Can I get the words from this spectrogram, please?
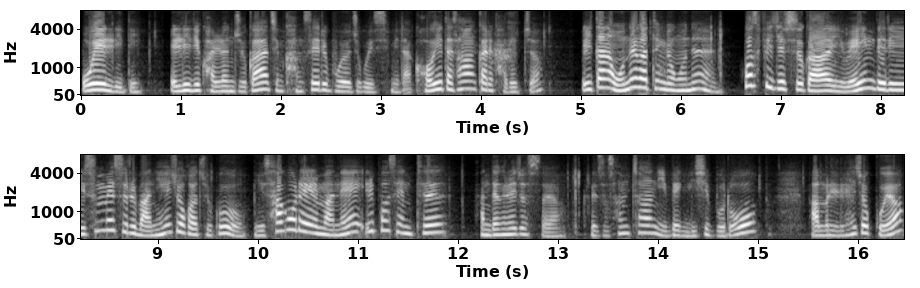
OLED, LED 관련주가 지금 강세를 보여주고 있습니다. 거의 다 상한가를 가렸죠. 일단은 오늘 같은 경우는 코스피 지수가 이 외인들이 순매수를 많이 해줘가지고 이 사거래일 만에 1% 반등을 해줬어요. 그래서 3,220으로 마무리를 해줬고요.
